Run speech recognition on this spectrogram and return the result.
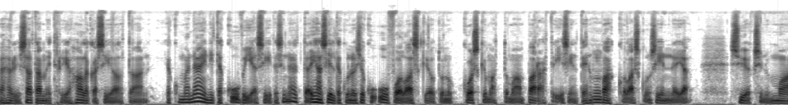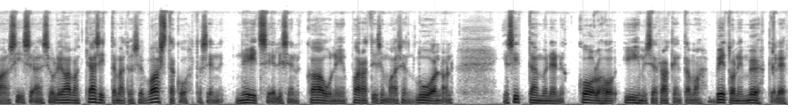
vähän yli 100 metriä halkasijaltaan. Ja kun mä näin niitä kuvia siitä, se näyttää ihan siltä, kun olisi joku UFO laskeutunut koskemattomaan paratiisiin, tehnyt mm. pakkolaskun sinne ja syöksynyt maan sisään. Se oli aivan käsittämätön se vastakohta, sen neitseellisen, kauniin, paratiisimaisen luonnon ja sitten tämmöinen kolho ihmisen rakentama betonimöhkele,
